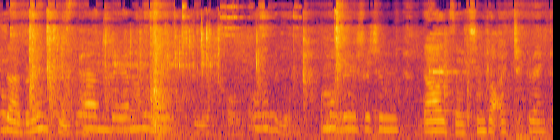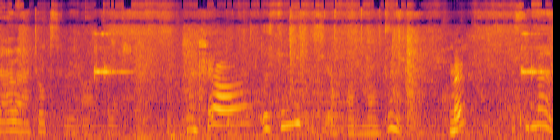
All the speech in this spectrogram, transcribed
güzel bir renk değil. Pembe, mor olabilir. Ama benim saçım daha güzel. Çünkü açık renkler ben çok seviyorum arkadaşlar. Ya. Üstünde de siyah var ama bu ne? Ne? Üstünde de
